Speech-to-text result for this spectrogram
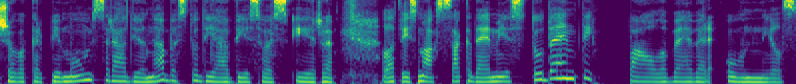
Šovakar pie mums Radio Naba studijā viesos ir Latvijas Mākslas akadēmijas studenti Paula Vēvere un Nils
